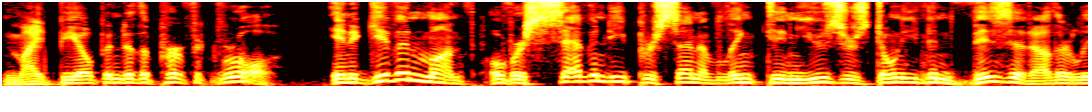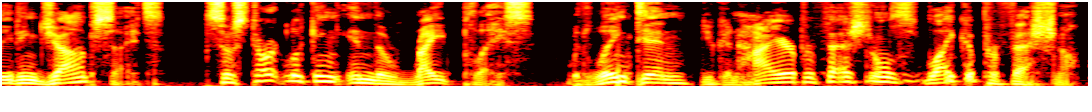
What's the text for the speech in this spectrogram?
might be open to the perfect role. In a given month, over 70% of LinkedIn users don't even visit other leading job sites. So start looking in the right place. With LinkedIn, you can hire professionals like a professional.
